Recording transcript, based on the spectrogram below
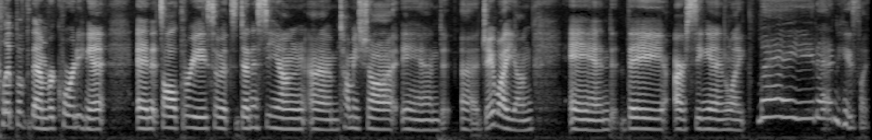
clip of them recording it, and it's all three. So it's Dennis Young, um, Tommy Shaw, and uh, J.Y. Young, and they are singing like "Late," and he's like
